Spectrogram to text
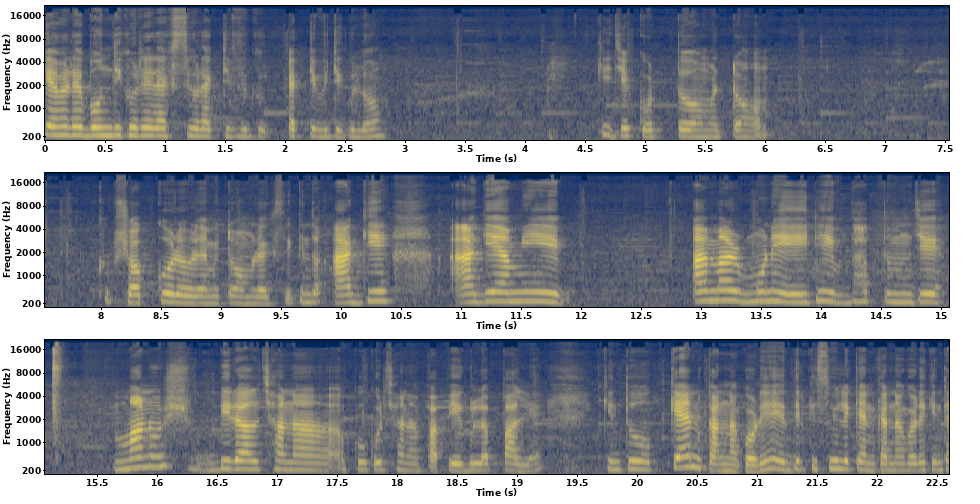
ক্যামেরায় বন্দি করে রাখছি ওর অ্যাক্টিভি অ্যাক্টিভিটিগুলো কী যে করতো আমার টম। খুব শখ করে ওরে আমি টম রাখছি। কিন্তু আগে আগে আমি, আমার মনে এইটাই ভাবতাম যে মানুষ বিড়াল ছানা, কুকুর ছানা, পাপি এগুলো পালে। কিন্তু ক্যান কান্না করে, এদের কিছু হলে ক্যান কান্না করে। কিন্তু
